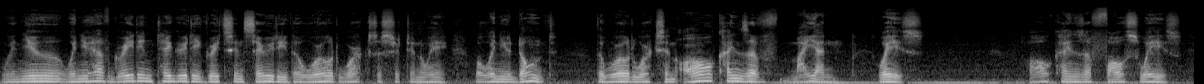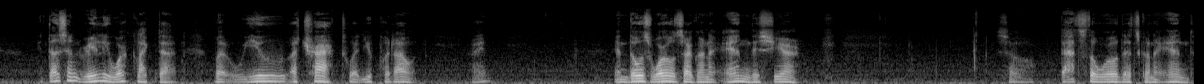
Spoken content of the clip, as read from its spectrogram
When you, when you have great integrity, great sincerity, the world works a certain way. But when you don't, the world works in all kinds of Mayan ways, all kinds of false ways. It doesn't really work like that, but you attract what you put out, right? And those worlds are going to end this year. So that's the world that's going to end.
